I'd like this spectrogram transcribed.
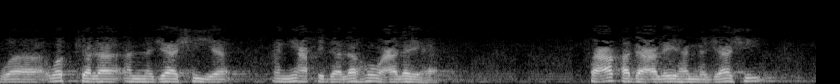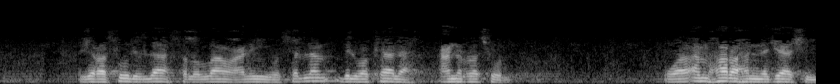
ووكل النجاشي أن يعقد له عليها. فعقد عليها النجاشي لرسول الله صلى الله عليه وسلم بالوكالة عن الرسول. وأمهرها النجاشي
